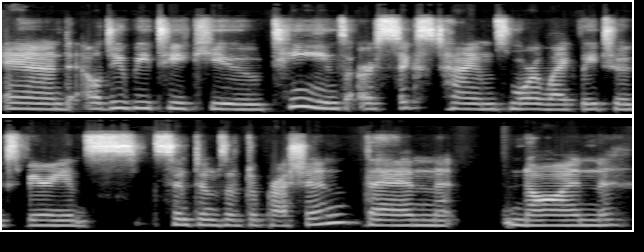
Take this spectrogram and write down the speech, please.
and LGBTQ teens are six times more likely to experience symptoms of depression than non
